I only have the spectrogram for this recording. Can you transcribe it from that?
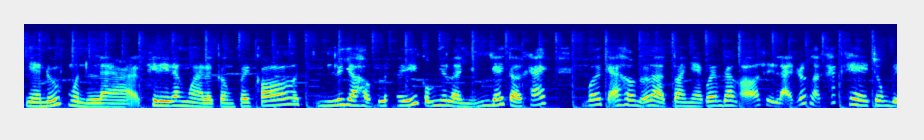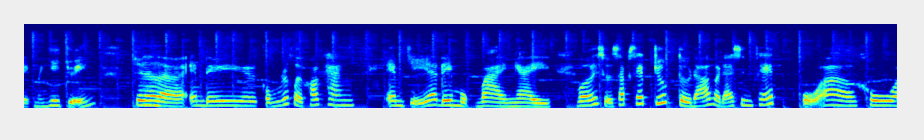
nhà nước mình là khi đi ra ngoài là cần phải có lý do hợp lý cũng như là những giấy tờ khác. Với cả hơn nữa là tòa nhà của em đang ở thì lại rất là khắc khe trong việc mà di chuyển cho nên ừ. là em đi cũng rất là khó khăn. Em chỉ đi một vài ngày với sự sắp xếp trước từ đó và đã xin phép của khu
